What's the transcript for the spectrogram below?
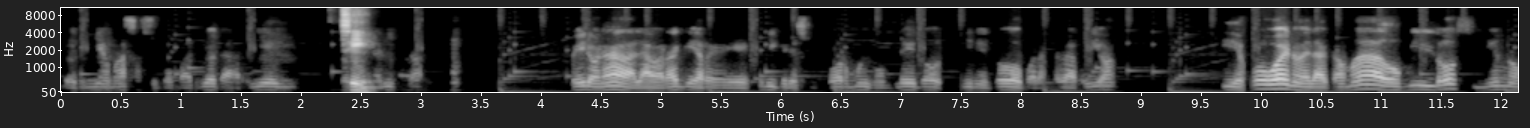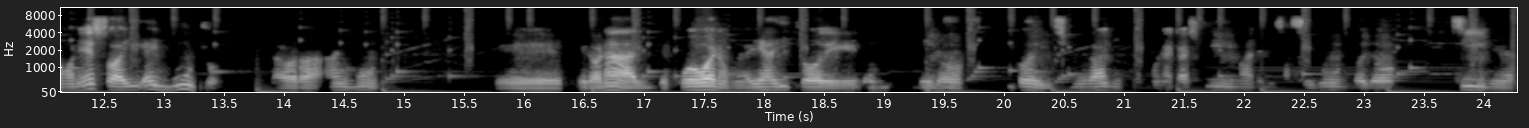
Lo tenía más a su compatriota Riedi. Sí. Pero nada, la verdad que Stricker es un jugador muy completo, tiene todo para estar arriba. Y después, bueno, de la camada 2002, siguiendo con eso, ahí hay mucho, la verdad, hay mucho. Eh, pero nada, después, bueno, me habías dicho de, los chicos de 19 años, como Nakashima, tenés a Cerúndolo, Sinner,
